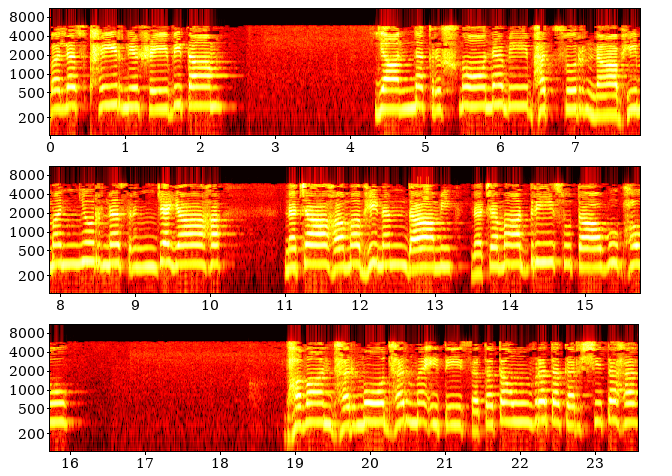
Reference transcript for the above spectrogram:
बलस्थैर्निषेविताम् यान्न कृष्णो न बीभत्सुर्नाभिमन्युर्न सृञ्जयाः न चाहमभिनन्दामि न च माद्रीसुतावुभौ भवान् धर्मो धर्म इति सततं व्रतकर्षितः।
